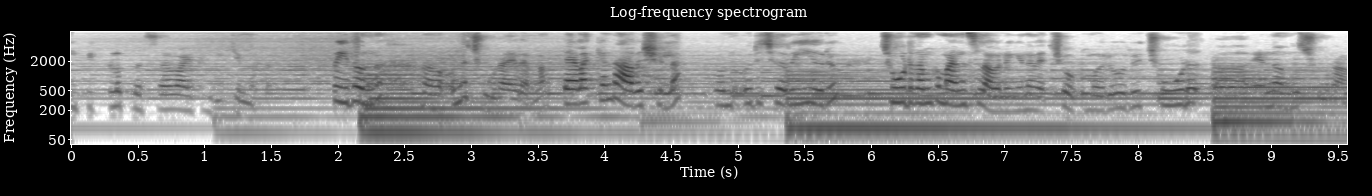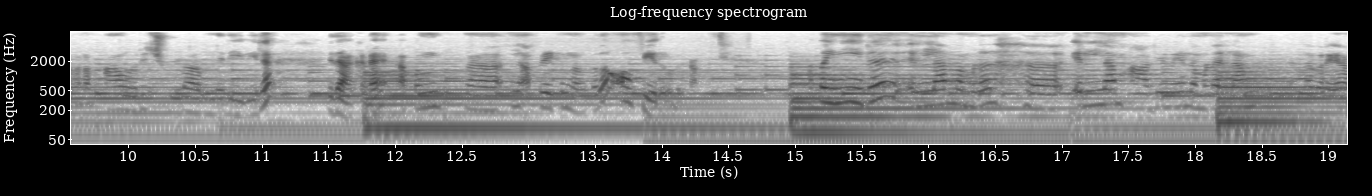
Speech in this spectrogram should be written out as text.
ഈ പിക്കിൾ പ്രിസർവ് ആയിട്ട് ഇരിക്കുന്നത്. അപ്പോൾ ഇതൊന്ന് ഒന്ന് ചൂടായി വരണം. തിളക്കേണ്ട ആവശ്യമില്ല. ഒരു ചെറിയൊരു ചൂട് നമുക്ക് മനസ്സിലാവില്ല. ഇങ്ങനെ വെച്ച് നോക്കുമ്പോൾ ഒരു ഒരു ചൂട് എണ്ണ ഒന്ന് ചൂടാവണം. ആ ഒരു ചൂടാവുന്ന രീതിയിൽ ഇതാക്കട്ടെ. അപ്പം അപ്പോഴേക്കും നമുക്കത് ഓഫ് ചെയ്ത് കൊടുക്കാം. അപ്പം ഇനി ഇത് എല്ലാം നമ്മൾ എല്ലാം ആദ്യമേ നമ്മളെല്ലാം എന്താ പറയുക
